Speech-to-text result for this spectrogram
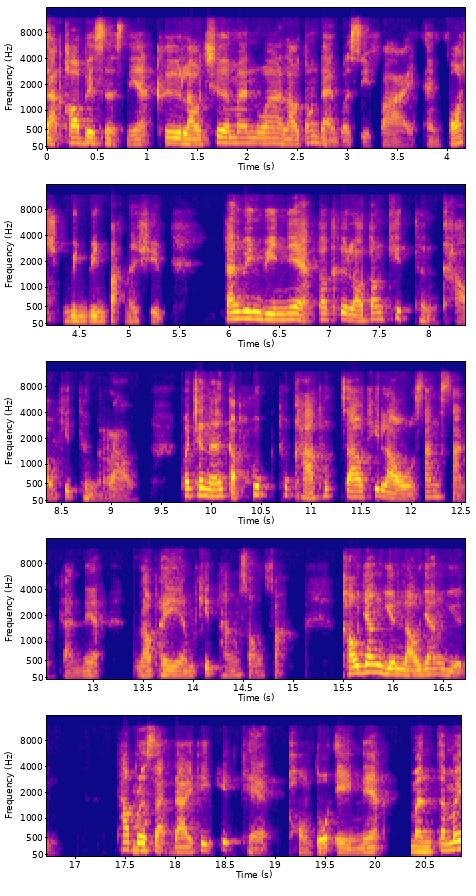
จาก core business เนี่ยคือเราเชื่อมั่นว่าเราต้อง diversify and forge win-win partnership การ win-win เนี่ยก็คือเราต้องคิดถึงเขาคิดถึงเรา เพราะฉะนั้นกับทุกทุกค้าทุกเจ้าที่เราสร้างสรรค์กันเนี่ยเราพยายามคิดทั้งสองฝั่งเขายั่งยืนเรายั่งยืน ถ้าบริษัทใดที่คิดแขกของตัวเองเนี่ยมันจะไม่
